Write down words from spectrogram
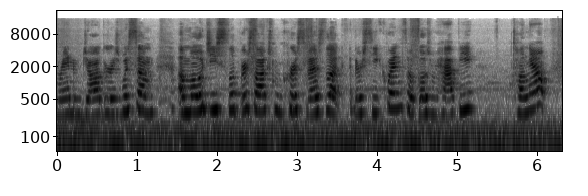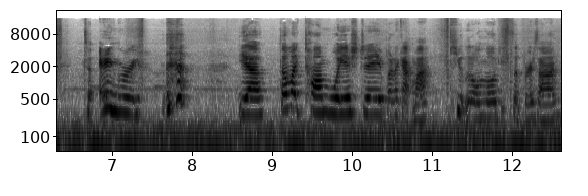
random joggers with some emoji slipper socks from Christmas. Look, they're sequined, so it goes from happy, tongue out, to angry. yeah, I'm like tomboyish today, but I got my cute little emoji slippers on.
